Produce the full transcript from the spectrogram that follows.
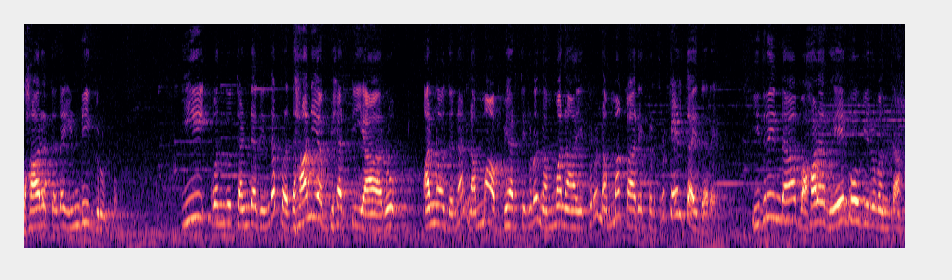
ಭಾರತದ ಇಂಡಿ ಗ್ರೂಪ್. ಈ ಒಂದು ತಂಡದಿಂದ ಪ್ರಧಾನಿ ಅಭ್ಯರ್ಥಿ ಯಾರು ಅನ್ನೋದನ್ನು ನಮ್ಮ ಅಭ್ಯರ್ಥಿಗಳು, ನಮ್ಮ ನಾಯಕರು, ನಮ್ಮ ಕಾರ್ಯಕರ್ತರು ಕೇಳ್ತಾ ಇದ್ದಾರೆ. ಇದರಿಂದ ಬಹಳ ರೇಗೋಗಿರುವಂತಹ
